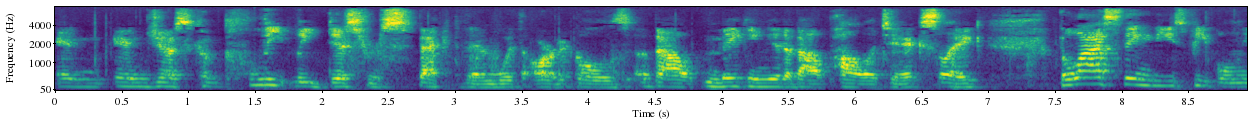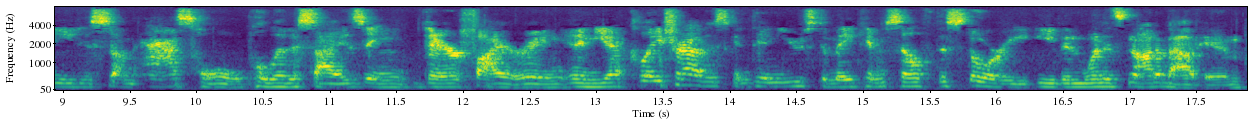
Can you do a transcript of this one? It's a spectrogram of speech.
and and just completely disrespect them with articles about making it about politics. Like the last thing these people need is some asshole politicizing their firing, and yet Clay Travis continues to make himself the story even when it's not about him.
